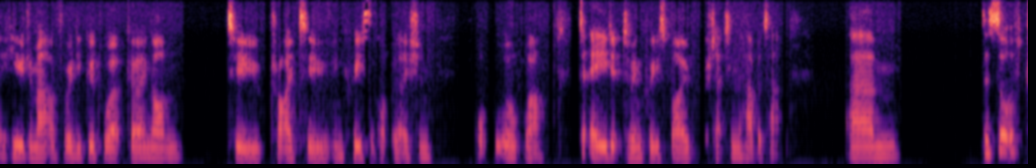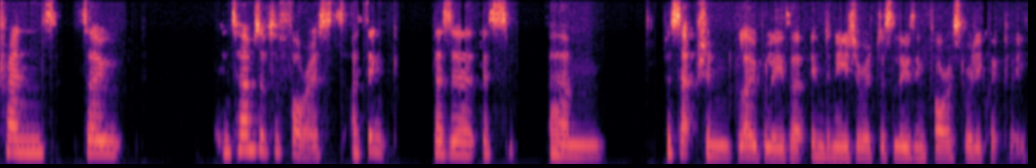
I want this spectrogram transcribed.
a huge amount of really good work going on to try to increase the population, or, or well, to aid it to increase by protecting the habitat. Um, the sort of trends. So, in terms of the forests, I think there's a this um, perception globally that Indonesia is just losing forest really quickly.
